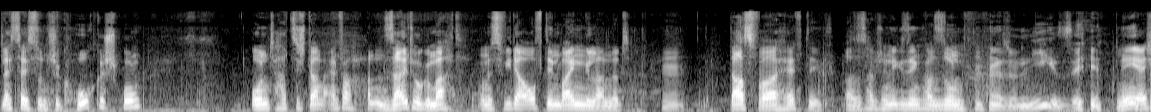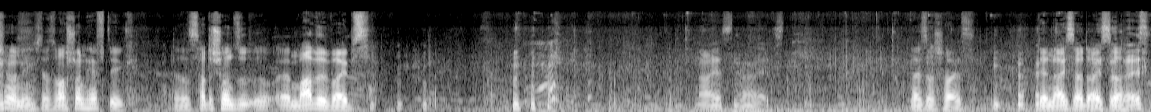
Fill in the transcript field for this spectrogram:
gleichzeitig so ein Stück hochgesprungen und hat sich dann einfach hat einen Salto gemacht und ist wieder auf den Beinen gelandet. Hm. Das war heftig. Also das habe ich noch nie gesehen, quasi so ein noch nie gesehen. Nee, echt noch nicht. Das war schon heftig. Das hatte schon so äh, Marvel-Vibes. Nice, nice. Nicer Scheiß. Der Nicer Dicer. ist.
